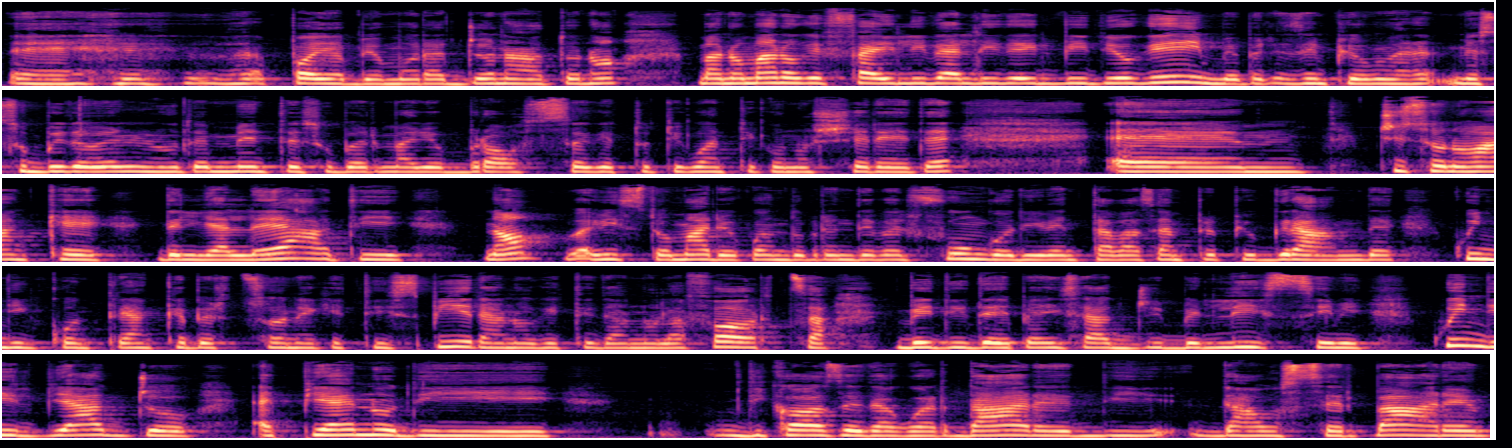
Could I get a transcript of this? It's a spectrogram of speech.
eh, poi abbiamo ragionato, no? Mano a mano che fai i livelli del videogame, per esempio mi è subito venuto in mente Super Mario Bros che tutti quanti conoscerete, eh, ci sono anche degli alleati, no? Hai visto Mario quando prendeva il fungo diventava sempre più grande, quindi incontri anche persone che ti ispirano, che ti danno la forza, vedi dei paesaggi bellissimi, quindi il viaggio è pieno di, di cose da guardare, di, da osservare.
